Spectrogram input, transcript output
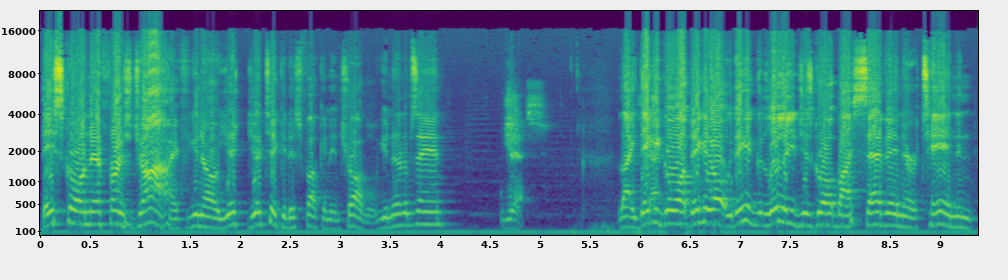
they score on their first drive, you know your your ticket is fucking in trouble. You know what I'm saying? Yes. Like they could go up, they could go, they could literally just go up by seven or ten, and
